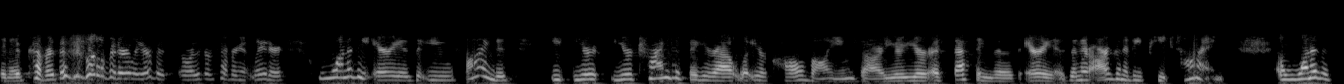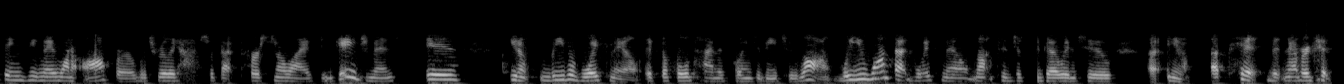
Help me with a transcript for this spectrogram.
they may have covered this a little bit earlier, but or they're covering it later. One of the areas that you find is you're you're trying to figure out what your call volumes are. You're you're assessing those areas, and there are going to be peak times. And one of the things you may want to offer, which really helps with that personalized engagement, is you know, leave a voicemail if the hold time is going to be too long. Well, you want that voicemail not to just to go into, a, you know, a pit that never gets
